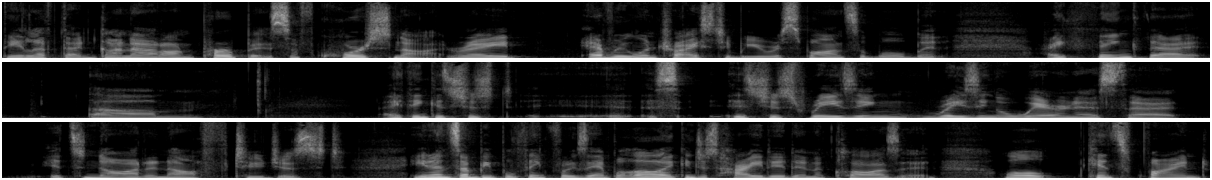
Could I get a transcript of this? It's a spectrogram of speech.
they left that gun out on purpose. Of course not, right? Everyone tries to be responsible, but I think that um, I think it's just it's, it's just raising raising awareness that it's not enough to just you know and some people think for example oh i can just hide it in a closet. Well kids find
